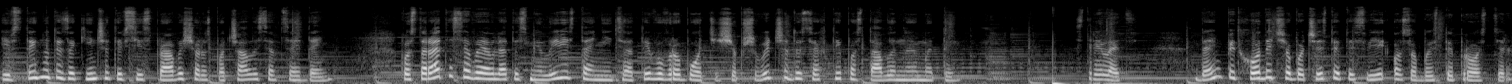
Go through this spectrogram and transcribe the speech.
і встигнути закінчити всі справи, що розпочалися в цей день. Постарайтеся виявляти сміливість та ініціативу в роботі, щоб швидше досягти поставленої мети. Стрілець. День підходить, щоб очистити свій особистий простір,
